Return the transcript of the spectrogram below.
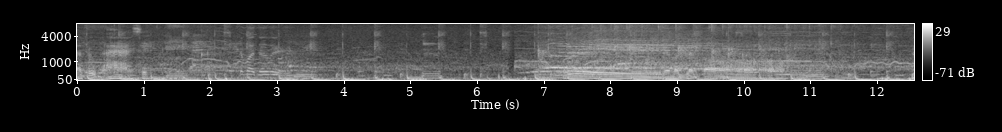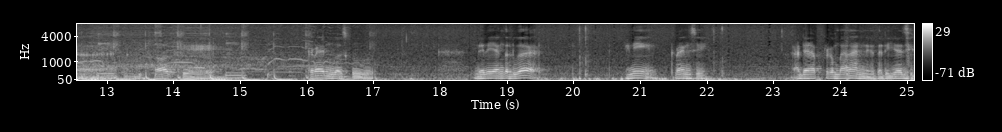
Satu, asik. Coba coba. Wih, dapat laptop. Nah, Oke, keren bosku. Dari yang kedua, ini keren sih. Ada perkembangan ya tadinya sih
